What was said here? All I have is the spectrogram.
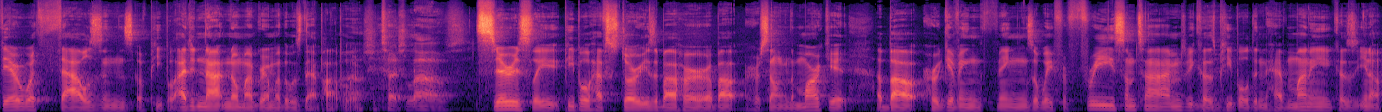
there were thousands of people. I did not know my grandmother was that popular. Wow, she touched lives. Seriously, people have stories about her, about her selling the market, about her giving things away for free sometimes because mm people didn't have money. Because you know,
